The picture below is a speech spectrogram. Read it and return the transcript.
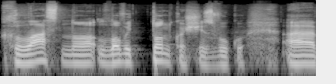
класно ловить тонкощі звуку. Е,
